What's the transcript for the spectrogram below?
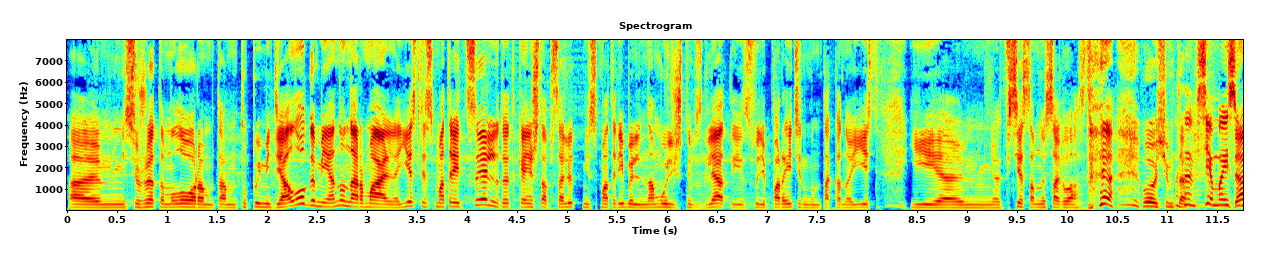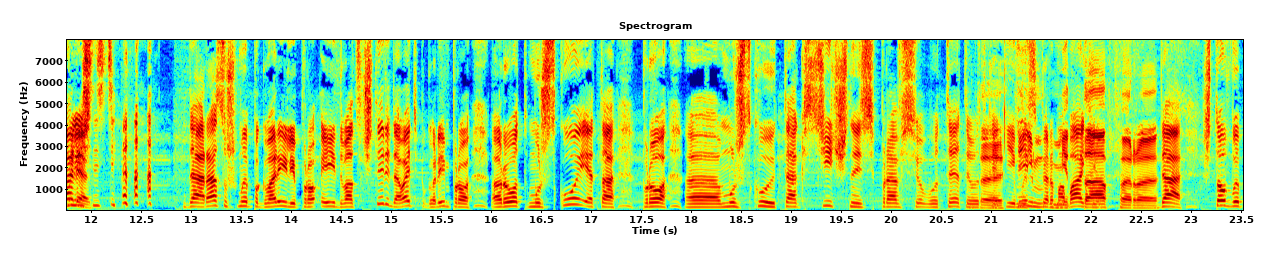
э, сюжетом, лором, там, тупыми диалогами, оно нормально. Если смотреть цельно, то это, конечно, абсолютно несмотрибельно на мой личный взгляд, и, судя по рейтингам, так оно и есть, и э, все со мной согласны, в общем-то. Все мои субличности. Да, раз уж мы поговорили про A24, давайте поговорим про род мужской. Это про э, мужскую токсичность, про все вот это, вот Это какие мы фильм, спермобаки. метафора. Да, что вы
